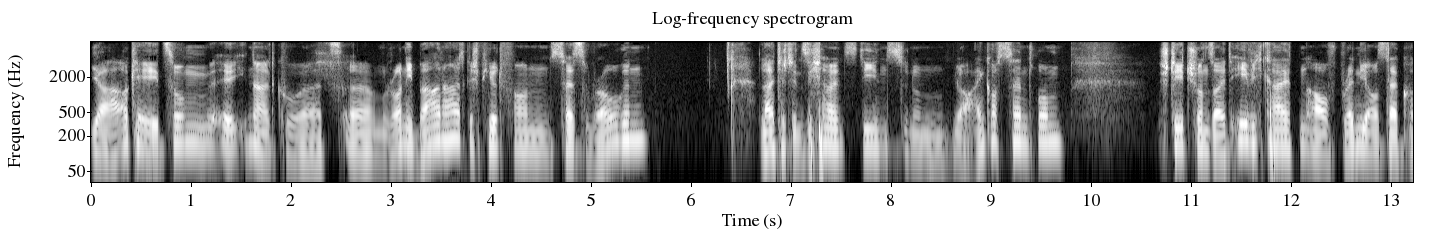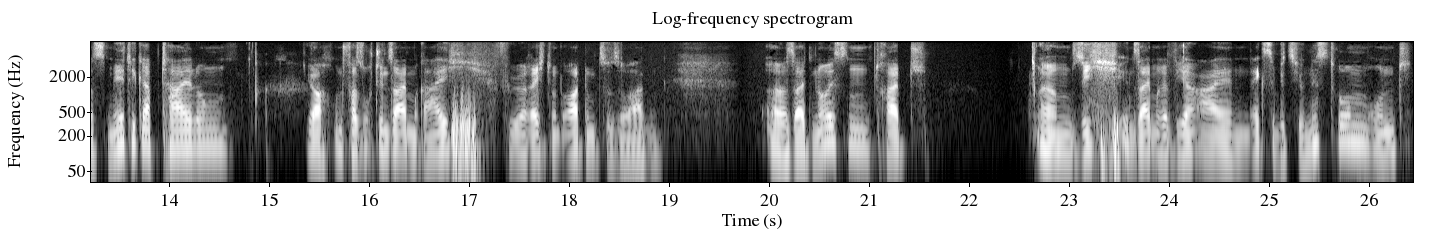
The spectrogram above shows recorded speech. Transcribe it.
Ja, okay, zum äh, Inhalt kurz. Ähm, Ronnie Barnard, gespielt von Seth Rogen, leitet den Sicherheitsdienst in einem ja, Einkaufszentrum, steht schon seit Ewigkeiten auf Brandy aus der Kosmetikabteilung ja, und versucht in seinem Reich für Recht und Ordnung zu sorgen. Äh, seit neuestem treibt ähm, sich in seinem Revier ein Exhibitionist rum und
